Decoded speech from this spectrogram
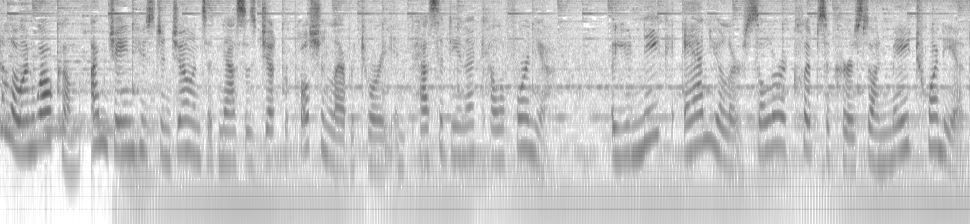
Hello and welcome. I'm Jane Houston Jones at NASA's Jet Propulsion Laboratory in Pasadena, California. A unique annular solar eclipse occurs on May 20th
